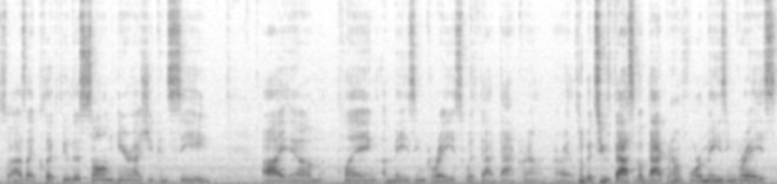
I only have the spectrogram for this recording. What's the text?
So as I click through this song here, as you can see, I am playing Amazing Grace with that background. All right, a little bit too fast of a background for Amazing Grace,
